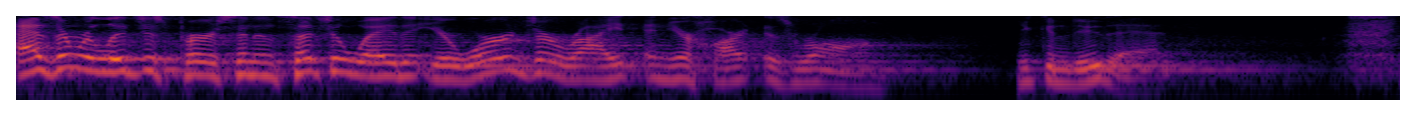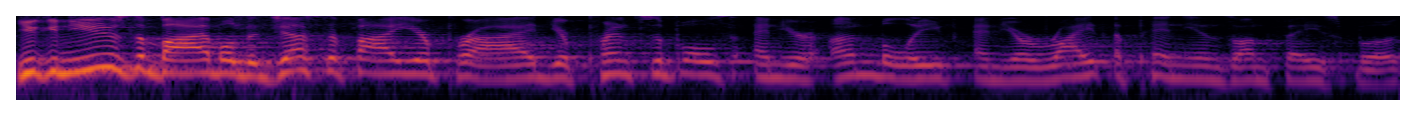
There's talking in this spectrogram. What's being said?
as a religious person, in such a way that your words are right and your heart is wrong. You can do that. You can use the Bible to justify your pride, your principles, and your unbelief and your right opinions on Facebook.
